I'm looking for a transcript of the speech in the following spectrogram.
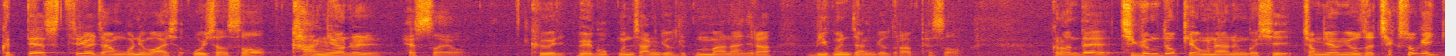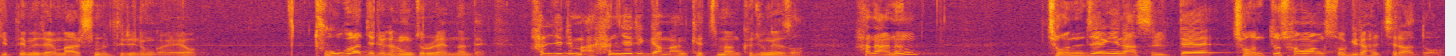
그때 스트릴 장군이 오셔서 강연을 했어요. 그 외국군 장교들뿐만 아니라 미군 장교들 앞에서. 그런데 지금도 기억나는 것이 정경 교수 책 속에 있기 때문에 제가 말씀을 드리는 거예요. 두 가지를 강조를 했는데 할 일이 많- 한 얘기가 많겠지만 그 중에서 하나는 전쟁이 났을 때 전투 상황 속이라 할지라도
